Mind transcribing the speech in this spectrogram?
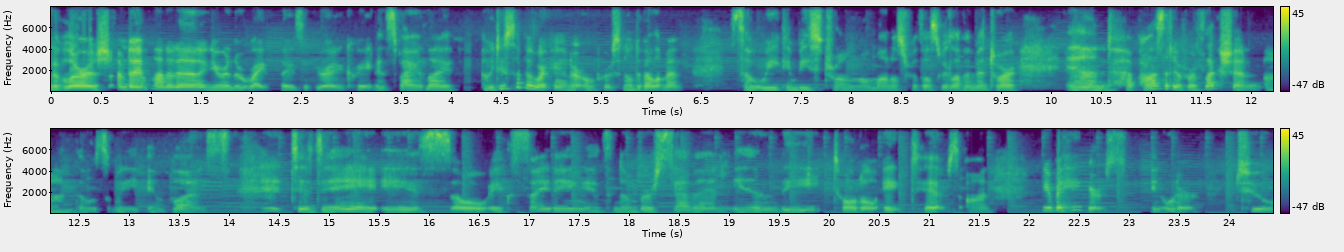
to Flourish. I'm Diane Planetin, and you're in the right place if you're ready to create an inspired life. And we do so by working on our own personal development so we can be strong role models for those we love and mentor and a positive reflection on those we influence. Today is so exciting. It's number seven in the total eight tips on your behaviors in order to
